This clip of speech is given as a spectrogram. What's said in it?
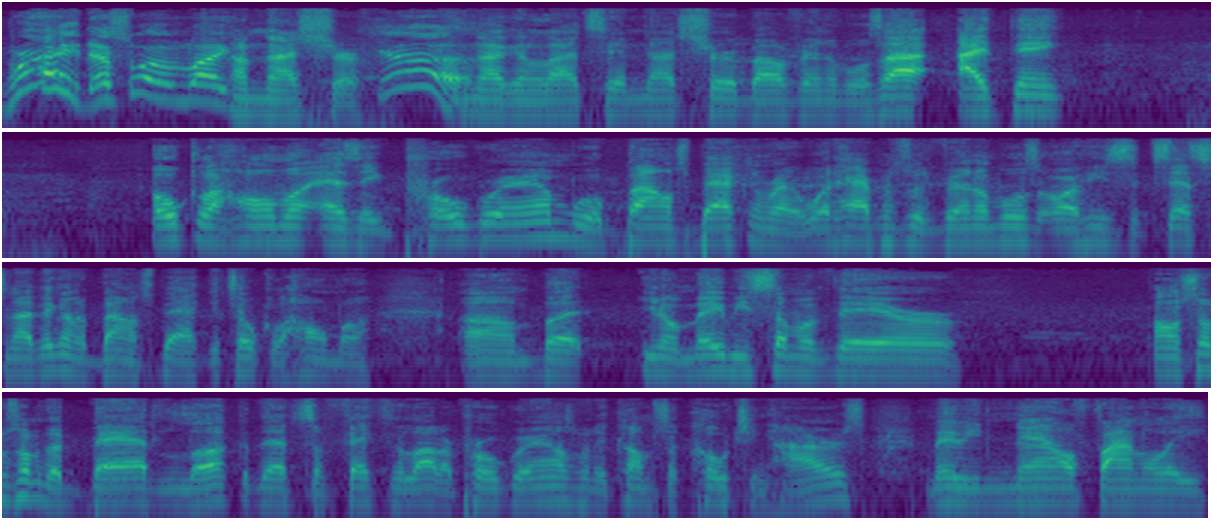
Right. That's what I'm like. I'm not sure. Yeah. I'm not gonna lie to you. I'm not sure about Venables. I, I think Oklahoma as a program will bounce back no matter what happens with Venables or if he's successful. Now they're gonna bounce back. It's Oklahoma, um, but you know maybe some of their on some some of the bad luck that's affected a lot of programs when it comes to coaching hires. Maybe now finally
